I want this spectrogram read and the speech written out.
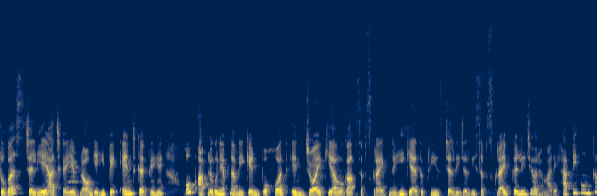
तो बस चलिए आज का ये व्लॉग यहीं पे एंड करते हैं। होप आप लोगों ने अपना वीकेंड बहुत इन्जॉय किया होगा सब्सक्राइब नहीं किया है तो प्लीज़ जल्दी जल्दी सब्सक्राइब कर लीजिए और हमारे हैप्पी होम का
